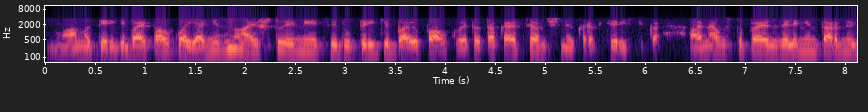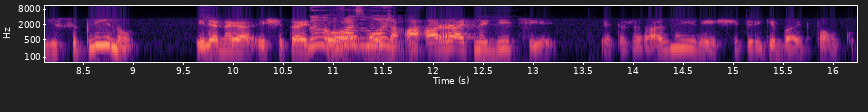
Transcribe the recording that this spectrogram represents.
Мама перегибает палку, а я не знаю, что имеется в виду перегибаю палку. Это такая оценочная характеристика. Она выступает за элементарную дисциплину, или она считает, ну, что возможно... можно орать на детей. Это же разные вещи, перегибает палку.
